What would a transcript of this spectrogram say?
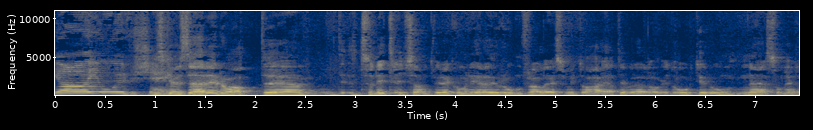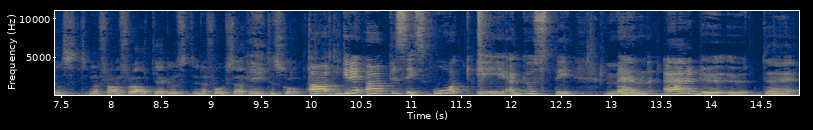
Ja, jo i och för sig. Vi ska väl säga det då att, eh, så det är trivsamt. Vi rekommenderar ju Rom för alla er som inte har hajat det vid det här laget. Åk till Rom när som helst. Men framförallt i augusti när folk säger att ni inte ska. Ja, ja, precis. Åk i augusti. Men är du ute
